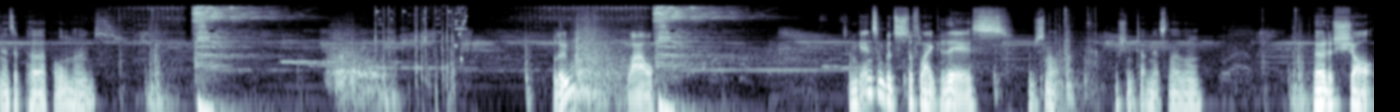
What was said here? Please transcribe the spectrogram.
That's a purple, nice. Wow. So I'm getting some good stuff like this. We're just not pushing to the next level. Heard a shot.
